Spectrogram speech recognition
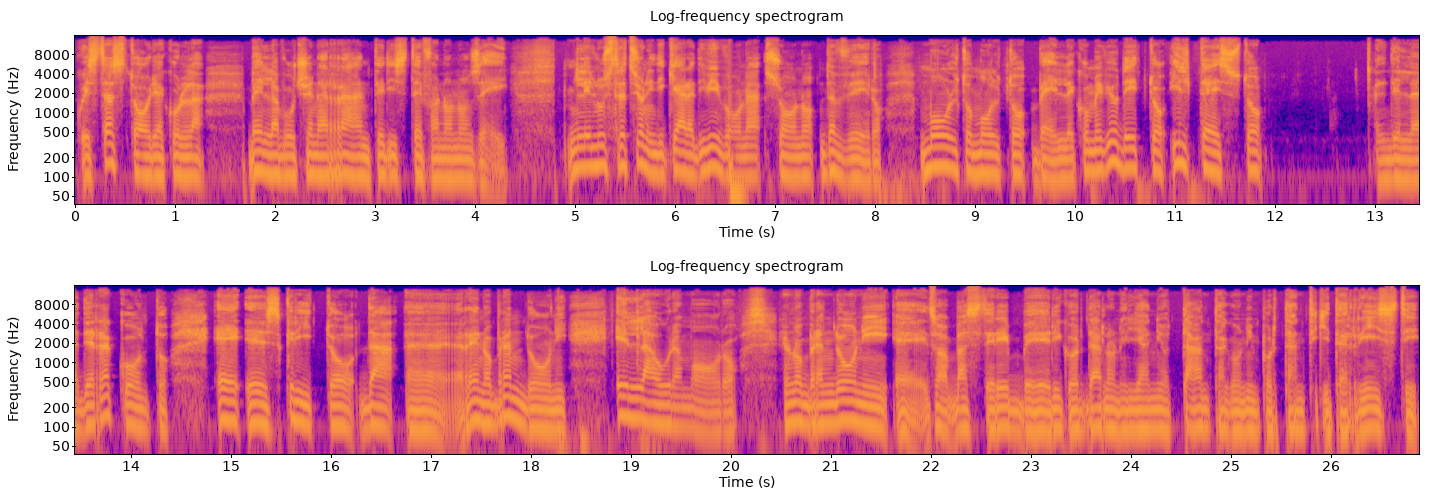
questa storia con la bella voce narrante di Stefano Nosei. Le illustrazioni di Chiara di Vivona sono davvero molto molto belle. Come vi ho detto, il testo del, del, racconto è eh, scritto da eh, Reno Brandoni e Laura Moro. Reno Brandoni, eh, insomma, basterebbe ricordarlo negli anni Ottanta con importanti chitarristi,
